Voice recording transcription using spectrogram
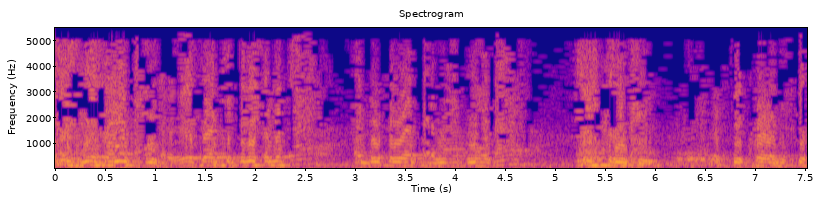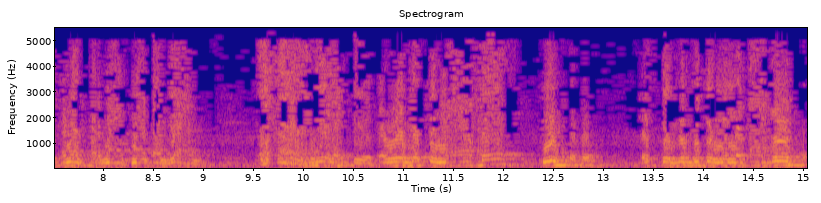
ये दोनों काम करे एक और चित्त की शुद्धता और दूसरी ओर परमात्मा का चिंतन उसकी खोज उसकी समझ परमात्मा का ज्ञान। ये लगती है तो वो व्यक्ति माया से मुक्त हो, उसकी बुद्धि की मूल्यता दूर हो,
